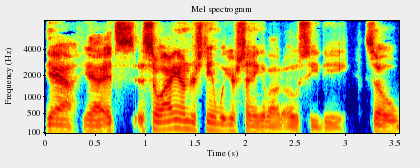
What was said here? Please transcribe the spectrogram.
yeah, yeah. It's so I understand what you're saying about OCD. So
